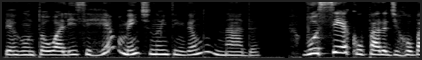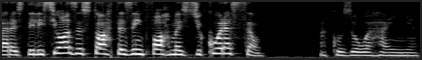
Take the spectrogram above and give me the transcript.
Perguntou Alice, realmente não entendendo nada. Você é culpada de roubar as deliciosas tortas em formas de coração, acusou a rainha.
